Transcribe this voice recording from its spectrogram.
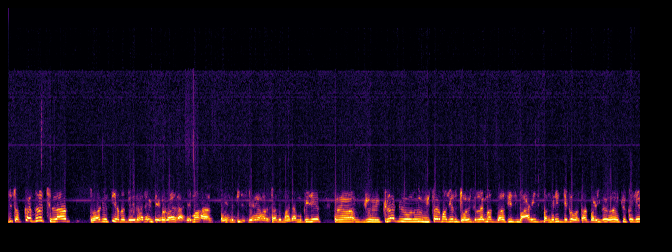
જે ચોક્કસ છેલ્લા થોડા દિવસથી આપણે જોઈ રહ્યા છીએ રાજ્યમાં બધી જગ્યાએ વરસાદ માથા મૂકી છે. કેટલાક વિસ્તારમાં જોઈએ તો ચોવીસ કલાકમાં દસ ઇંચ, બાર ઇંચ, પંદર ઇંચ જેટલો વરસાદ પડી ચૂક્યો છે.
